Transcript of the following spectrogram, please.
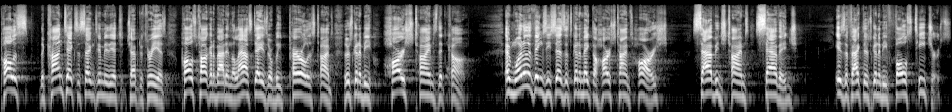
Paul is, the context of 2 Timothy chapter 3 is Paul's talking about in the last days there will be perilous times. There's going to be harsh times that come. And one of the things he says that's going to make the harsh times harsh, savage times savage, is the fact there's going to be false teachers.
